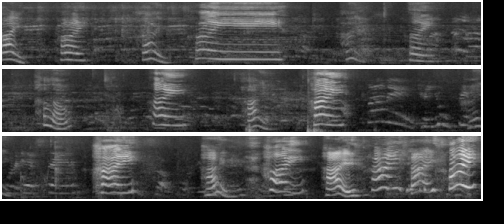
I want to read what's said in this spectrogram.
Hi. Hi. Hi. Hi. Hi. Hi. Hello. Hi. Hi. Hi. Hi. Hi. Hi. Hi. Hi. Hi. Hi.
